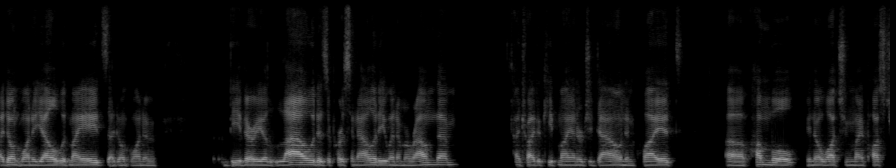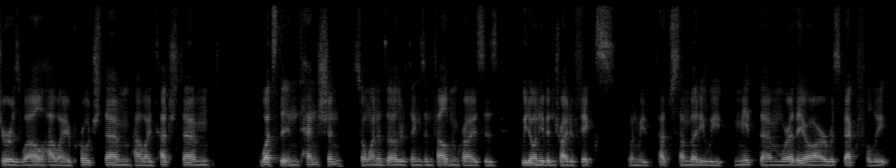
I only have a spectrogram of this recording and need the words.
I don't want to yell with my aids. I don't want to be very loud as a personality when I'm around them. I try to keep my energy down and quiet, uh, humble, you know, watching my posture as well, how I approach them, how I touch them, what's the intention. So, one of the other things in Feldenkrais is we don't even try to fix. When we touch somebody, we meet them where they are respectfully.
